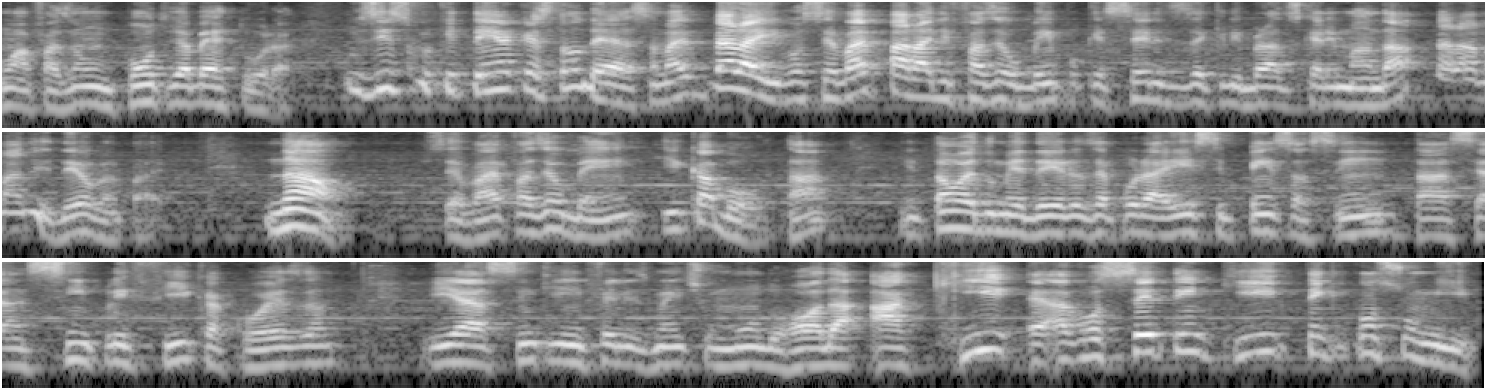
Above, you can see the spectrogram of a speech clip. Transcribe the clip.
Uma, fazer um ponto de abertura. Os riscos que tem é a questão dessa. Mas peraí, você vai parar de fazer o bem porque seres desequilibrados querem mandar? Pelo amor de Deus, meu pai. Não. Você vai fazer o bem e acabou, tá? Então, Edu Medeiros, é por aí, se pensa assim, tá? Se simplifica a coisa. E é assim que, infelizmente, o mundo roda. Aqui, é, você tem que, tem que consumir.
